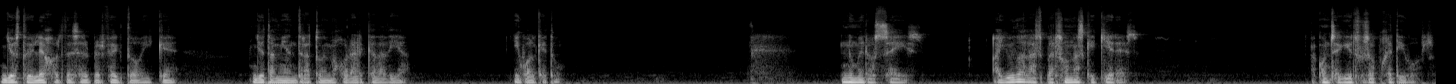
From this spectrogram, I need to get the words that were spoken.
yo estoy lejos de ser perfecto y que yo también trato de mejorar cada día, igual que tú. Número 6. Ayuda a las personas que quieres a conseguir sus objetivos.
